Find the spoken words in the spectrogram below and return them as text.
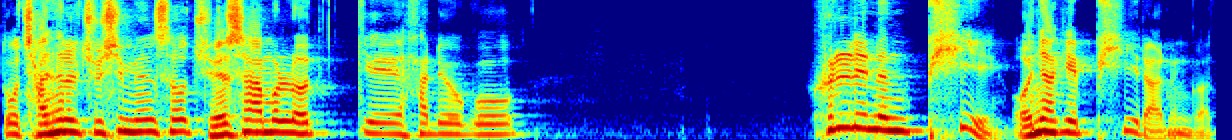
또 자녀를 주시면서 죄사함을 얻게 하려고 흘리는 피, 언약의 피라는 것.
